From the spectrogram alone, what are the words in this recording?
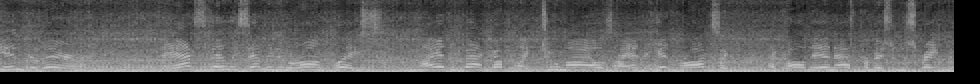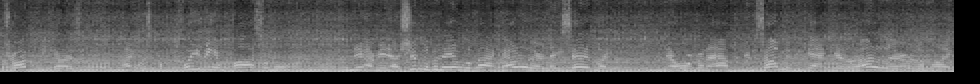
Into there. They accidentally sent me to the wrong place. I had to back up like two miles. I had to hit rocks. I, I called in, asked permission to scrape the truck because it was completely impossible. I mean, I shouldn't have been able to back out of there. And they said, like, you know, we're going to have to do something if you can't get her out of there. And I'm like,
